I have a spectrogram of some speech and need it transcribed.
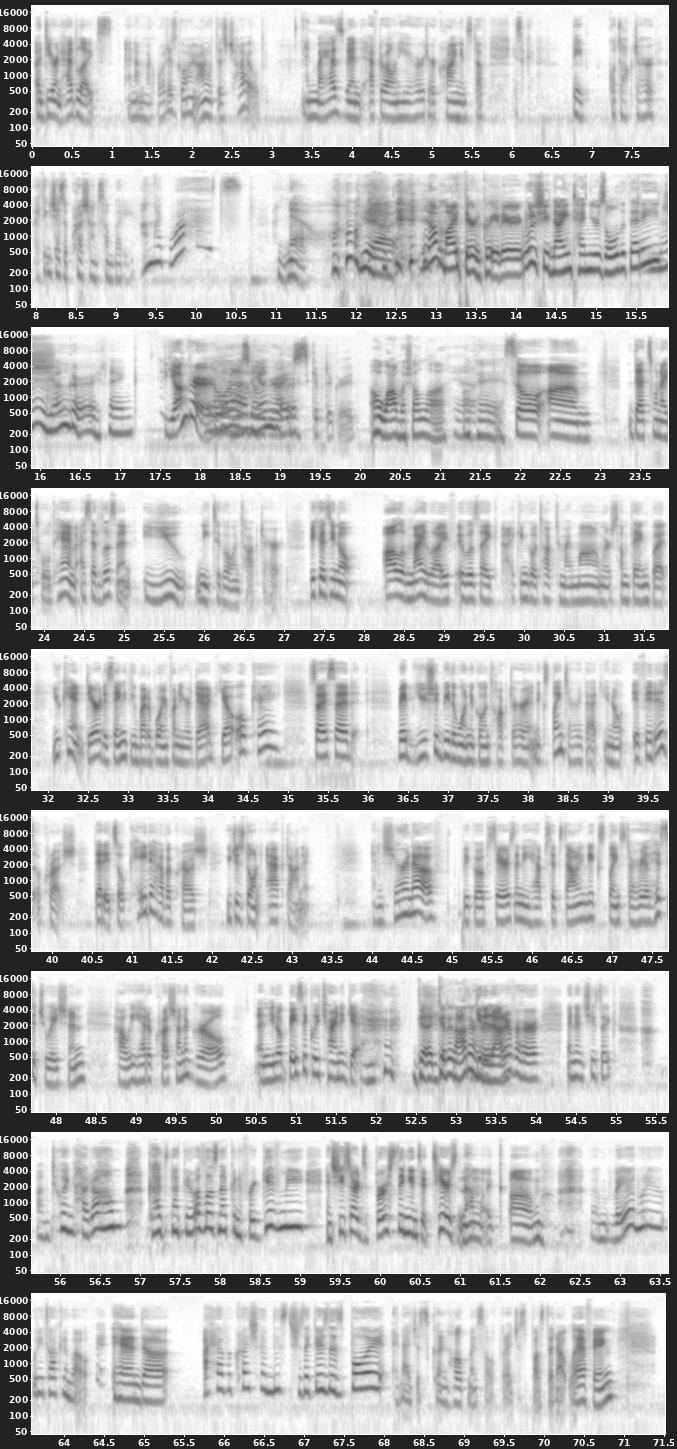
a deer in headlights. And I'm like, what is going on with this child? And my husband, after a while, when he heard her crying and stuff, he's like, babe, go talk to her. I think she has a crush on somebody. I'm like, what? No. yeah, not my third grader. What is she? Nine, ten years old at that age? No, younger, I think. Younger. No, yeah, I was younger. younger. I skipped a grade. Oh wow, mashallah. Yeah. Okay. So um, that's when I told him. I said, "Listen, you need to go and talk to her because you know." All of my life, it was like I can go talk to my mom or something, but you can't dare to say anything about a boy in front of your dad. Yeah, okay. So I said, babe, you should be the one to go and talk to her and explain to her that, you know, if it is a crush, that it's okay to have a crush, you just don't act on it. And sure enough, we go upstairs and Ehab sits down and he explains to her his situation, how he had a crush on a girl, and you know, basically trying to get her get get it out of her get her. it out of her. And then she's like, I'm doing haram. God's not gonna, Allah's not gonna forgive me. And she starts bursting into tears, and I'm like, um, man, what are you, what are you talking about? And uh, I have a crush on this. She's like, there's this boy. And I just couldn't help myself, but I just busted out laughing.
